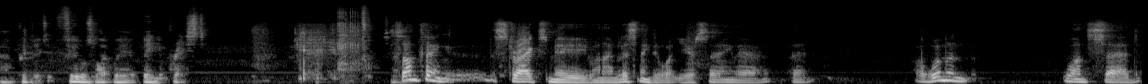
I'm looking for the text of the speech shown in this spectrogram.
our privilege. It feels like we're being oppressed. So, Something strikes me when I'm listening to what you're saying there that a woman once said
